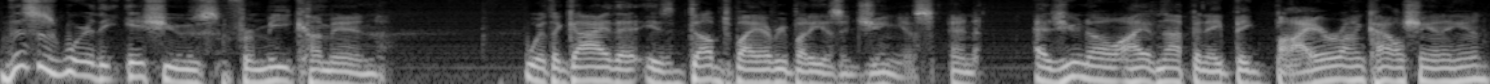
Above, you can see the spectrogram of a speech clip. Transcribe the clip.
this is where the issues for me come in with a guy that is dubbed by everybody as a genius. And as you know, I have not been a big buyer on Kyle Shanahan.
